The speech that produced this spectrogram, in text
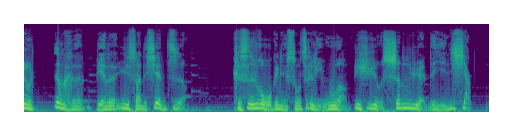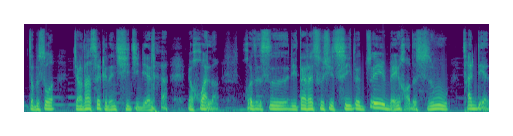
有任何别的预算的限制啊。可是如果我跟你说这个礼物啊，必须有深远的影响，怎么说？脚踏车可能骑几年了，要换了，或者是你带他出去吃一顿最美好的食物餐点，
